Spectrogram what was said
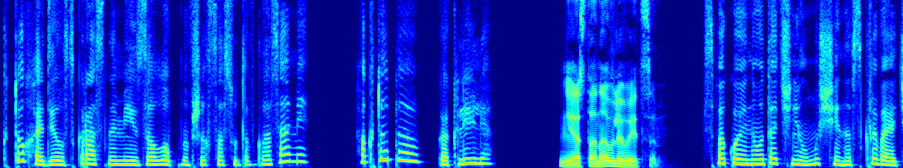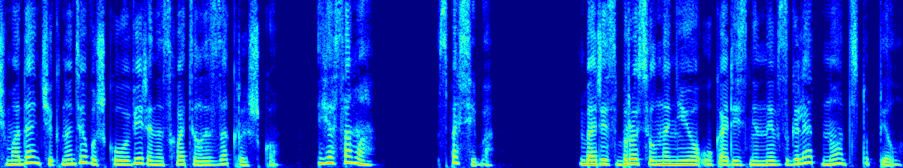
кто ходил с красными из-за лопнувших сосудов глазами, а кто-то, как Лиля. «Не останавливается», — спокойно уточнил мужчина, вскрывая чемоданчик, но девушка уверенно схватилась за крышку. «Я сама. Спасибо». Борис бросил на нее укоризненный взгляд, но отступил.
